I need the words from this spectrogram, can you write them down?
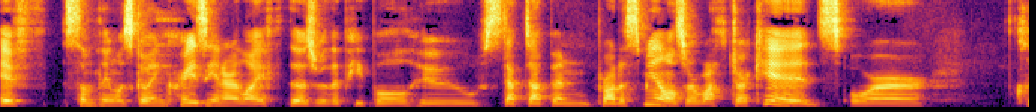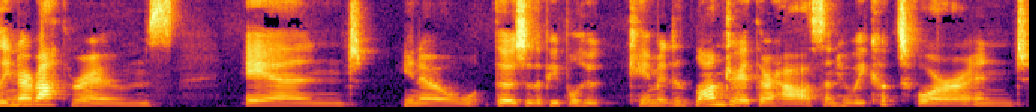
if something was going crazy in our life, those were the people who stepped up and brought us meals or watched our kids or cleaned our bathrooms. And, you know, those are the people who came and did laundry at their house and who we cooked for and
